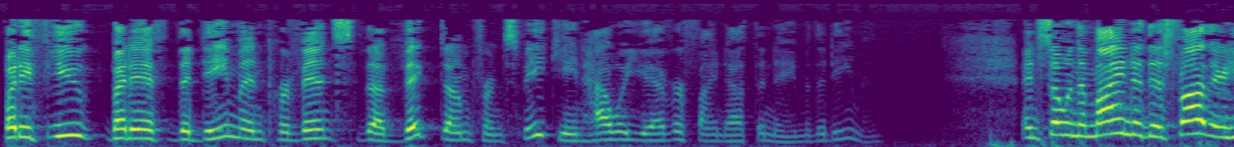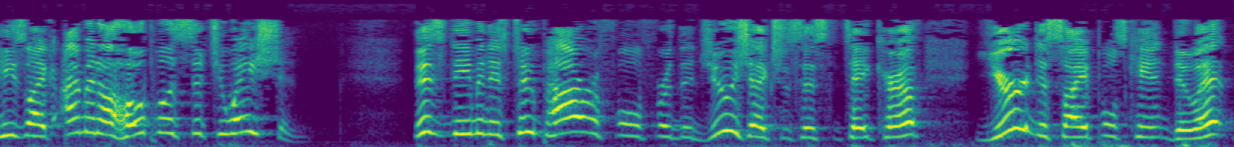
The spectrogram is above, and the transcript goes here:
But if you, but if the demon prevents the victim from speaking, how will you ever find out the name of the demon? And so in the mind of this father, he's like, I'm in a hopeless situation. This demon is too powerful for the Jewish exorcist to take care of. Your disciples can't do it.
